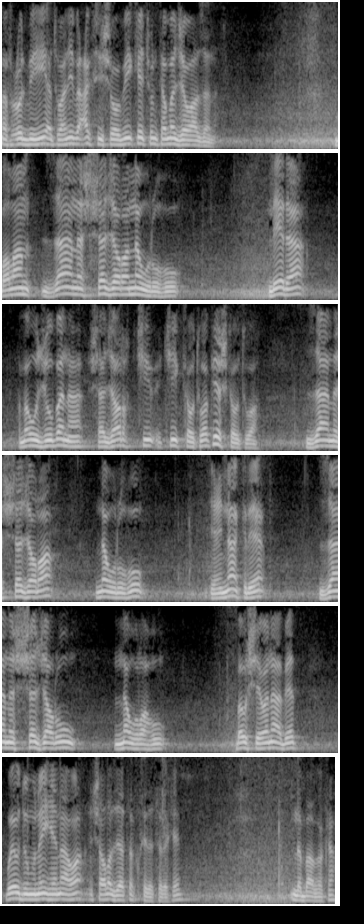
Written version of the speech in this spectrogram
مفعول به أتواني بعكس شوبي كيتون كما جوازا بلان زان الشجر نوره. ليرة أما وجوبنا شجر شي كوتوا بيش كوتوا. زان الشجر نوره. يعني ناكري زان الشجر نوره. بوشي ونابت ويودو منيه ناوى إن شاء الله زيادة قصيدة سلكين لبابك.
